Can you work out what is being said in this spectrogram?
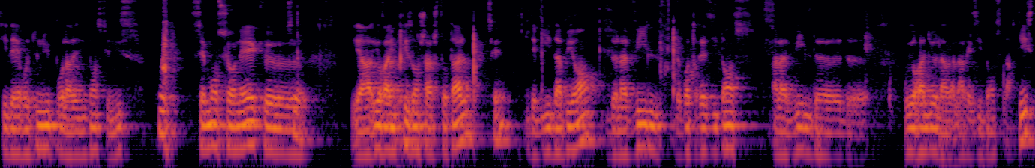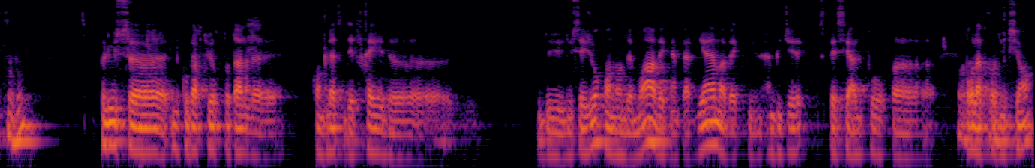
s'il est retenu pour la résidence Tunis? Oui. C'est mentionné que. Il y, aura une prise en charge totale des billets d'avion de la ville de votre résidence à la ville de, où il y aura lieu la, résidence d'artiste, mhm. plus euh, une couverture totale euh, complète des frais de, du, du, séjour pendant deux mois avec un per diem, avec une, un budget spécial pour, euh, voilà. pour la production.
